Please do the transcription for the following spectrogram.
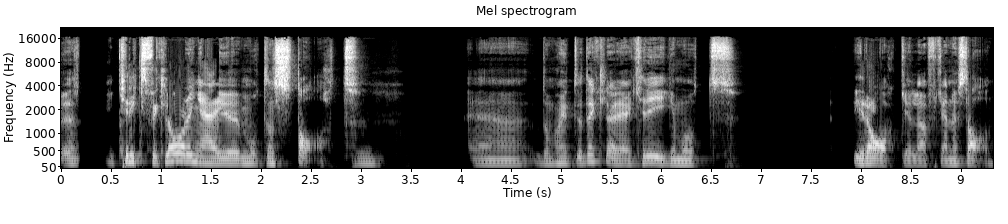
eh, Krigsförklaring är ju mot en stat. Mm. Eh, de har inte deklarerat krig mot Irak eller Afghanistan.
